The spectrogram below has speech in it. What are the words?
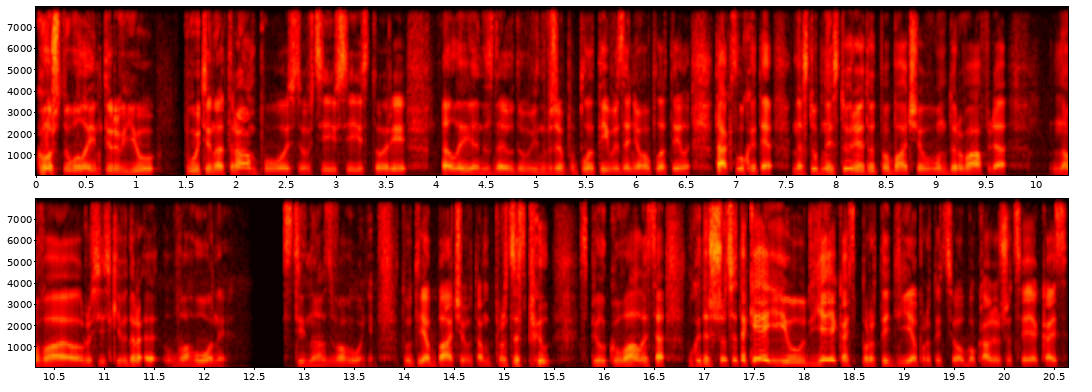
коштувало інтерв'ю Путіна Трампу ось в цій всій історії, але я не знаю, ну, він вже поплатив і за нього платили. Так, слухайте, наступна історія тут побачив Вундервафля, нова російські відра... е, вагони. Стіна з вагонів. Тут я бачив, там про це спіл... спілкувалися. Слухайте, що це таке? І є якась протидія проти цього, бо кажуть, що це якась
